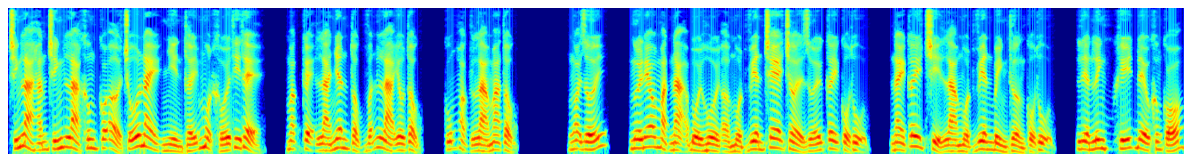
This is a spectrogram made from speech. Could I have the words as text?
Chính là hắn chính là không có ở chỗ này nhìn thấy một khối thi thể, mặc kệ là nhân tộc vẫn là yêu tộc, cũng hoặc là ma tộc. Ngoại giới, người đeo mặt nạ bồi hồi ở một viên tre trời dưới cây cổ thụ, này cây chỉ là một viên bình thường cổ thụ, liền linh khí đều không có,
